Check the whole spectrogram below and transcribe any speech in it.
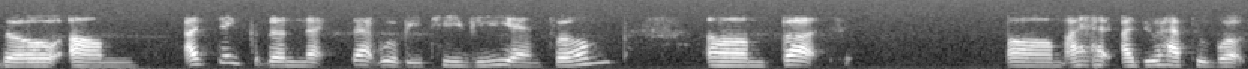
So um, I think the next step will be TV and film. Um, but um, I ha- I do have to work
